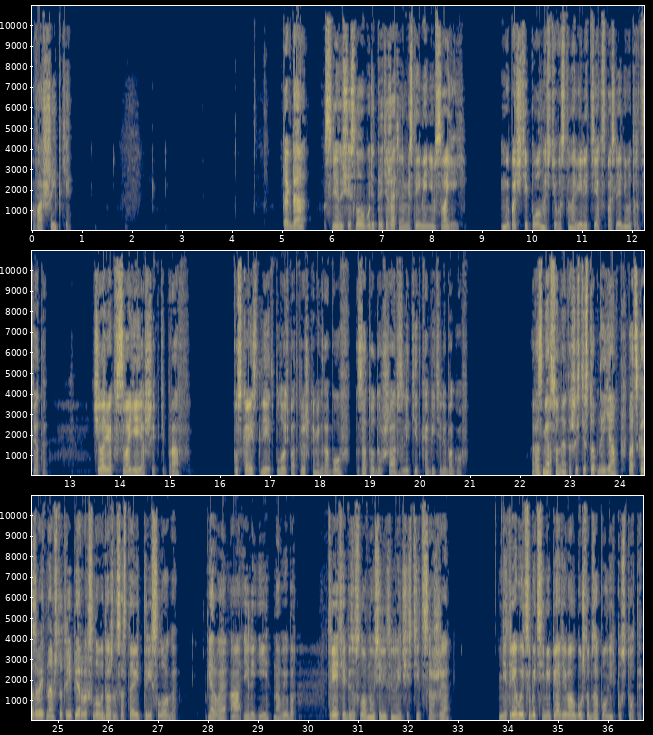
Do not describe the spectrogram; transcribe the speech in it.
в ошибке. Тогда следующее слово будет притяжательным местоимением «своей» мы почти полностью восстановили текст последнего терцета. Человек в своей ошибке прав, пускай истлеет плоть под крышками гробов, зато душа взлетит к обители богов. Размер сонета, шестистопный ямб, подсказывает нам, что три первых слова должны составить три слога. Первое — «а» или «и» на выбор. Третье — безусловно, усилительная частица «ж». Не требуется быть семи пядей во лбу, чтобы заполнить пустоты.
